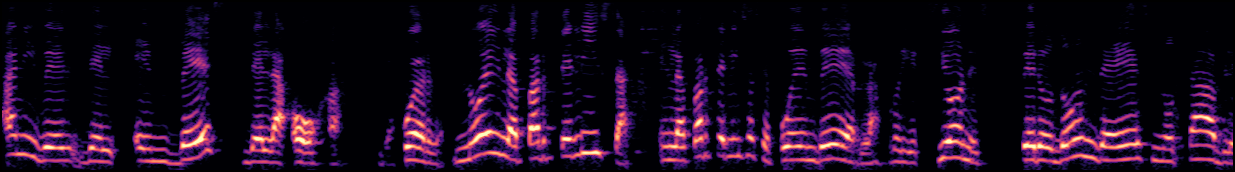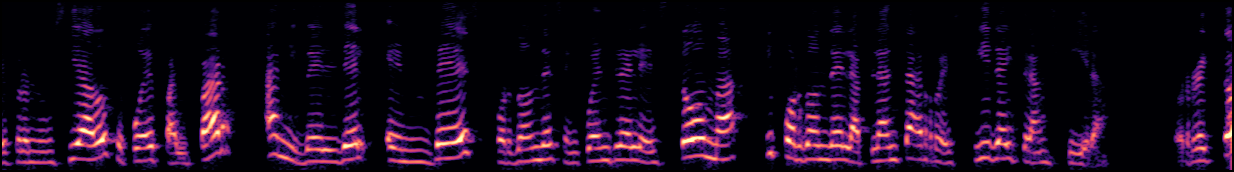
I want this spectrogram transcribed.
a nivel del en vez de la hoja. ¿De acuerdo? No en la parte lisa. En la parte lisa se pueden ver las proyecciones, pero donde es notable, pronunciado, se puede palpar a nivel del en vez, por donde se encuentra el estoma y por donde la planta respira y transpira. ¿Correcto?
